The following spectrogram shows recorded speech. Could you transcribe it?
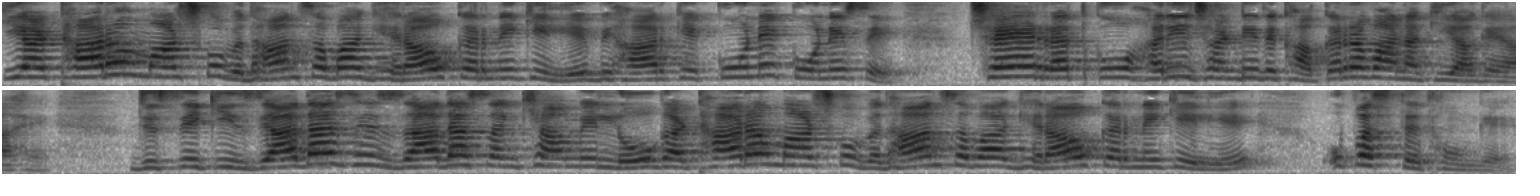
कि 18 मार्च को विधानसभा घेराव करने के लिए बिहार के कोने कोने से छह रथ को हरी झंडी दिखाकर रवाना किया गया है, जिससे कि ज़्यादा से ज़्यादा संख्या में लोग 18 मार्च को विधानसभा घेराव करने के लिए उपस्थित होंगे।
